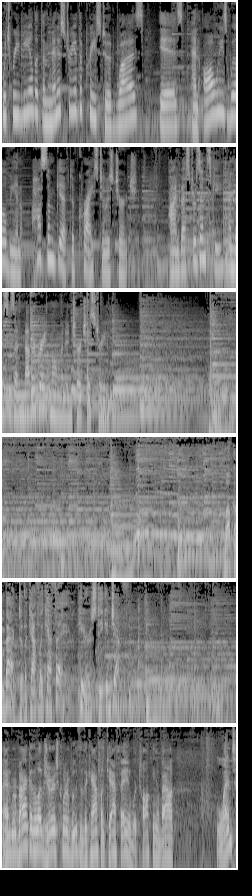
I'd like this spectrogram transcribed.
which reveal that the ministry of the priesthood was, is, and always will be an awesome gift of Christ to his church. I'm Bess Drzymski, and this is another great moment in church history. Welcome back to the Catholic Cafe. Here's Deacon Jeff. And we're back in the luxurious corner booth of the Catholic Cafe, and we're talking about Lent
